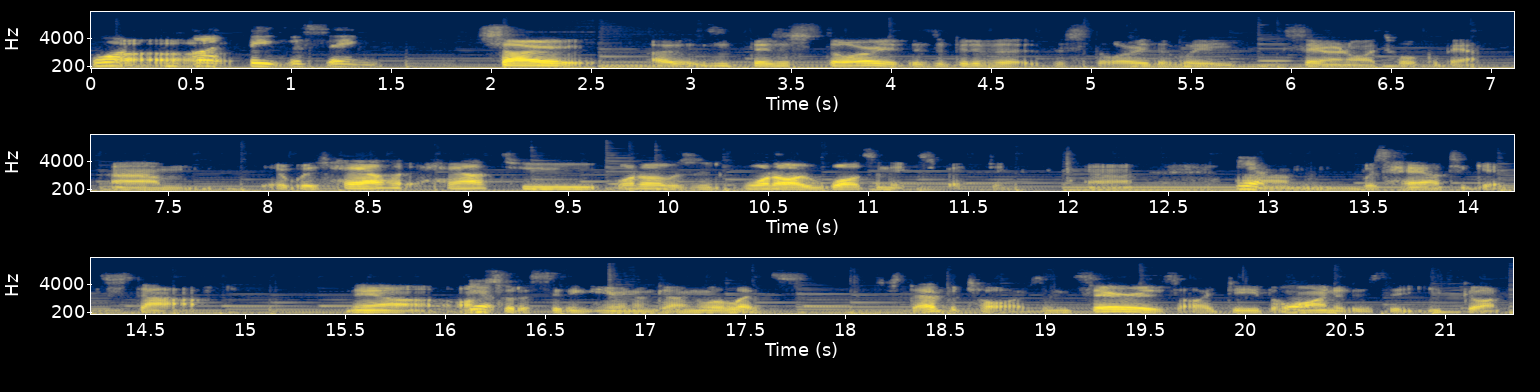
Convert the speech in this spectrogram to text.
what uh, might be the thing? So there's a story. There's a bit of a the story that we Sarah and I talk about. Um, it was how how to what I was what I wasn't expecting. Uh, yep. um, was how to get staff. Now I'm yep. sort of sitting here and I'm going, well, let's just advertise. And Sarah's idea behind yeah. it is that you've got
